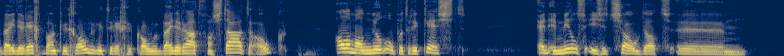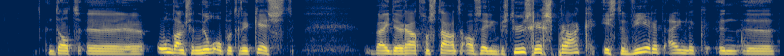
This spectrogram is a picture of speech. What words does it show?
bij de rechtbank in Groningen terechtgekomen. Bij de Raad van State ook. Allemaal nul op het request. En inmiddels is het zo dat, ehm, dat ondanks een nul op het request bij de Raad van State afdeling bestuursrechtspraak is er weer uiteindelijk een, eh,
